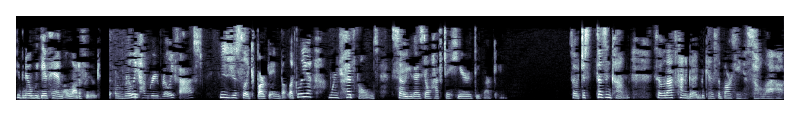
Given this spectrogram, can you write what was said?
even though we give him a lot of food. Really hungry, really fast. He's just like barking, but luckily I'm wearing headphones, so you guys don't have to hear the barking. So it just doesn't come. So that's kind of good because the barking is so loud.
